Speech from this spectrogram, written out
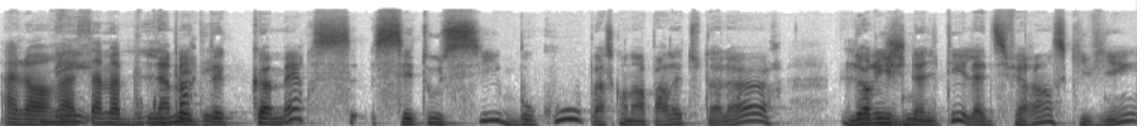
Alors, ça m'a beaucoup La marque de commerce, c'est aussi beaucoup, parce qu'on en parlait tout à l'heure, l'originalité et la différence qui vient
